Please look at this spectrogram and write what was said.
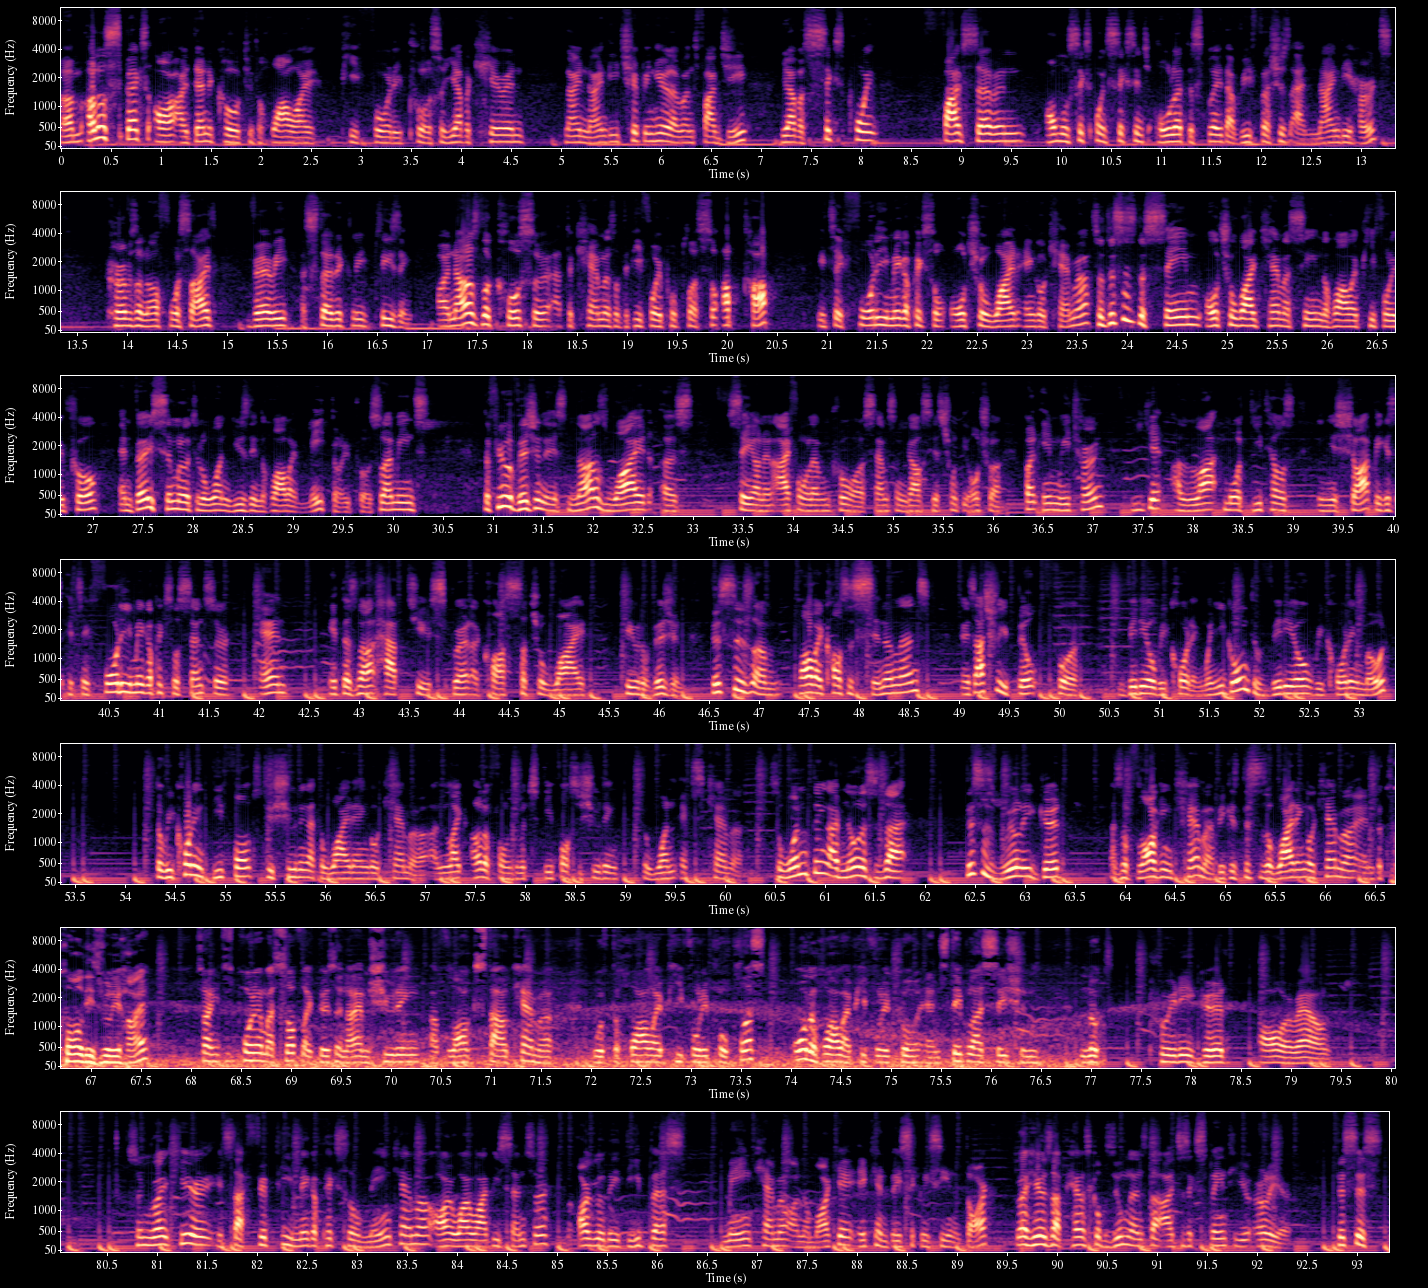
Um, other specs are identical to the Huawei P40 Pro. So you have a Kirin 990 chip in here that runs 5G. You have a 6.57, almost 6.6 inch OLED display that refreshes at 90 Hertz. Curves on all four sides very aesthetically pleasing. All right, now let's look closer at the cameras of the P40 Pro Plus. So up top, it's a 40 megapixel ultra wide angle camera. So this is the same ultra wide camera seen in the Huawei P40 Pro and very similar to the one used in the Huawei Mate 30 Pro. So that means the field of vision is not as wide as say on an iPhone 11 Pro or Samsung Galaxy S20 Ultra, but in return, you get a lot more details in your shot because it's a 40 megapixel sensor and it does not have to spread across such a wide field of vision. This is, um, Huawei calls it Cine lens, and it's actually built for video recording. When you go into video recording mode, the recording defaults to shooting at the wide angle camera, unlike other phones which defaults to shooting the 1x camera. So one thing I've noticed is that this is really good as a vlogging camera because this is a wide angle camera and the quality is really high. So I can just point at myself like this and I am shooting a vlog style camera with the Huawei P40 Pro Plus or the Huawei P40 Pro and stabilization looked pretty good all around. So right here, it's that 50 megapixel main camera RYYB sensor, arguably the best main camera on the market. It can basically see in the dark. Right here is that periscope zoom lens that I just explained to you earlier. This is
